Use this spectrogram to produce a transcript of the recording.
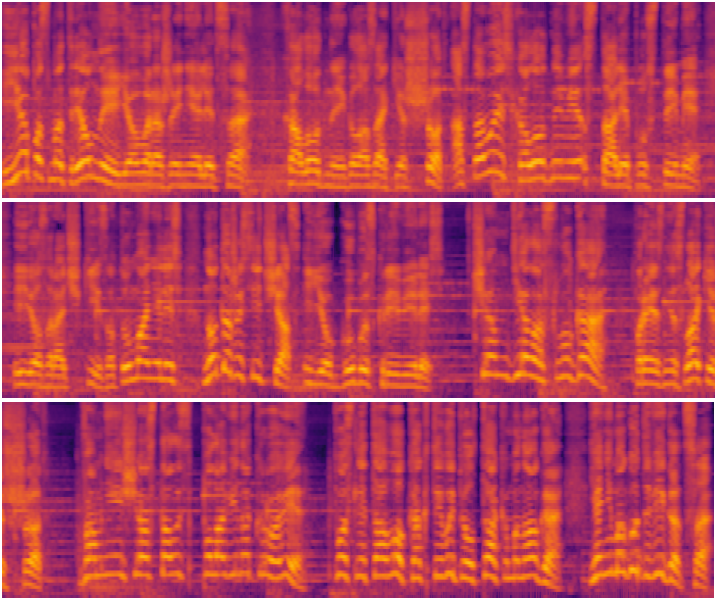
я посмотрел на ее выражение лица. Холодные глаза Кишот, оставаясь холодными, стали пустыми. Ее зрачки затуманились, но даже сейчас ее губы скривились. «В чем дело, слуга?» – произнесла Кишот. «Во мне еще осталась половина крови». После того, как ты выпил так много, я не могу двигаться.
